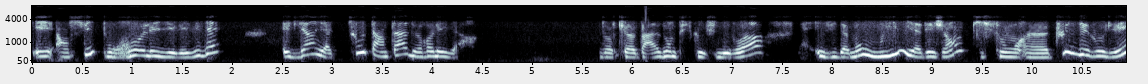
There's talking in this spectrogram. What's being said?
Et ensuite, pour relayer les idées, eh bien, il y a tout un tas de relayeurs. Donc, euh, par exemple, puisque je les vois, évidemment, oui, il y a des gens qui sont euh, plus évolués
